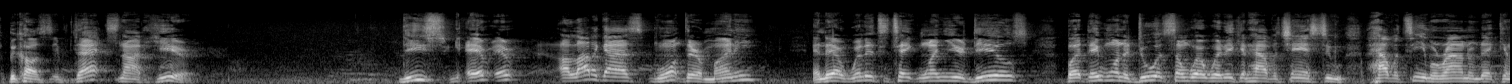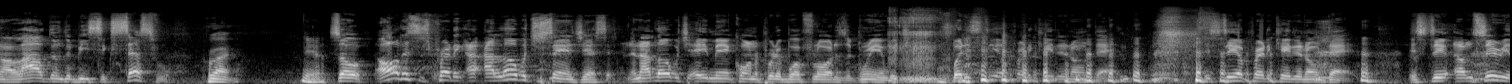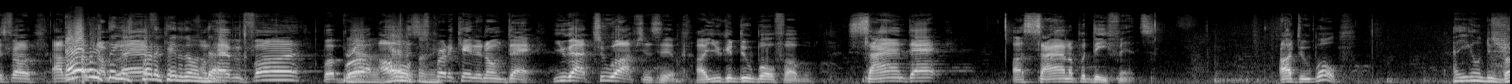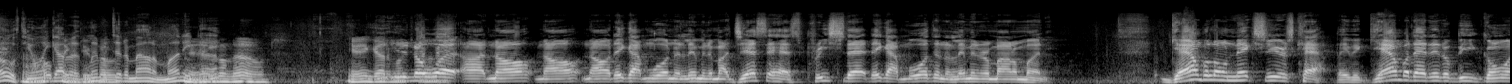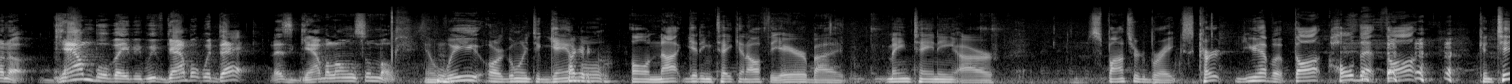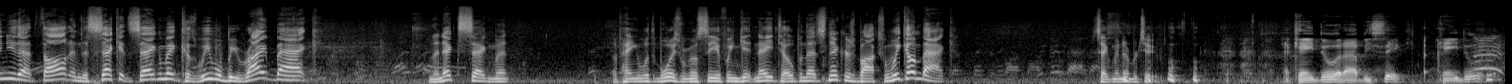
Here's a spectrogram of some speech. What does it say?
Because if Dak's not here, these every, every, a lot of guys want their money and they're willing to take one year deals, but they want to do it somewhere where they can have a chance to have a team around them that can allow them to be successful. Right. Yeah. So all this is predicated. I, I, love what you're saying, Jesse, and I love what your amen corner pretty boy Florida's agreeing with you. But it's still predicated on that. It's still predicated on that. It's still. I'm serious, fellas. I Everything is predicated on that. I'm having fun, but bro, Yeah, all whole this is predicated on that. You got two options here. Uh, you can do both of them. Sign Dak, or sign up a defense. I'll do both. How you gonna do both? You I only got a limited both. amount of money, Yeah, Nate. I don't know. You ain't got You much know money. what? Uh, no, no, no. They got more than a limited amount. Jesse has preached that. They got more than a limited amount of money. Gamble on next year's cap, baby. Gamble that it'll be going up. Gamble, baby. We've gambled with Dak. Let's gamble on some more. And we are going to gamble on not getting taken off the air by maintaining our sponsored breaks. Kurt, you have a thought? Hold that thought. Continue that thought in the second segment because we will be right back in the next segment of Hanging with the Boys. We're going to see if we can get Nate to open that Snickers box when we come back. Segment number two. I can't do it. I'll be sick. Can't do it.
